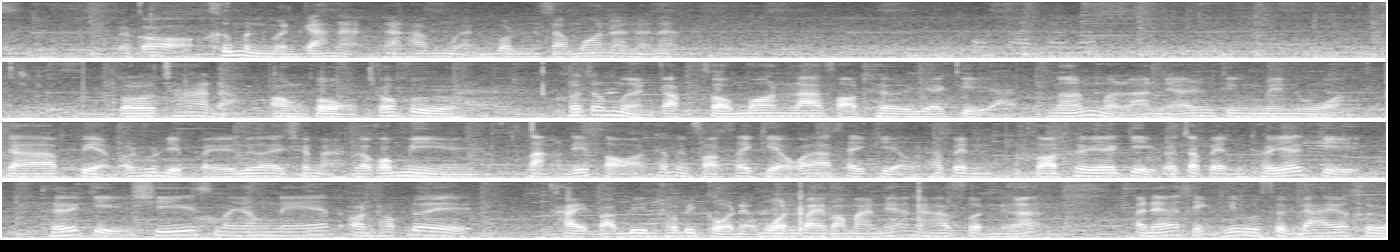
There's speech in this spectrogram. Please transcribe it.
ส แล้วก็คือเหมือนเหมือนกันอะนะครับ เหมือนบนแซลมอนอันนั้นอะรสชาติอะเอาตรงๆก็คือ ก็จะเหมือนกับแซลมอนราซอเทอร์ยากิอะนั้นเหมือนร้านเนี้ยจริงๆ เมนูจะเปลี่ยนวัตถุดิบไปเรื่อยๆใช่ไหมแล้วก็มีต่างที่ซอสถ้าเป็นซอสไซเกียวก็ราดไซเกียว ถ้าเป็นซอสเทอร์ยากิก็จะเป็นเทอร์ยากิเทอร์ยากิชีสมายองเนสออนท็อปด้วยไข่ปลาบินโทบิโกเนี่ยวนไปประมาณเนี้ยนะครับส่วนเนื้อ อันนี้สิ่งที่รู้สึกได้ก็คือ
